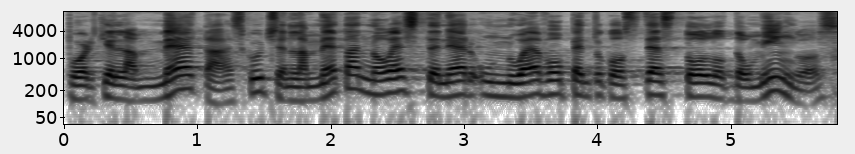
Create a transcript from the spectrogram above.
Porque la meta, escuchen, la meta no es tener un nuevo Pentecostés todos los domingos.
